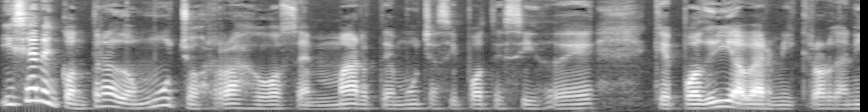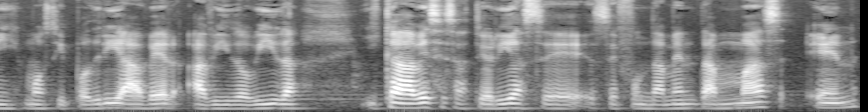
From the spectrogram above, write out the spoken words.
Y se han encontrado muchos rasgos en Marte, muchas hipótesis de que podría haber microorganismos y podría haber habido vida. Y cada vez esas teorías se, fundamentan más en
